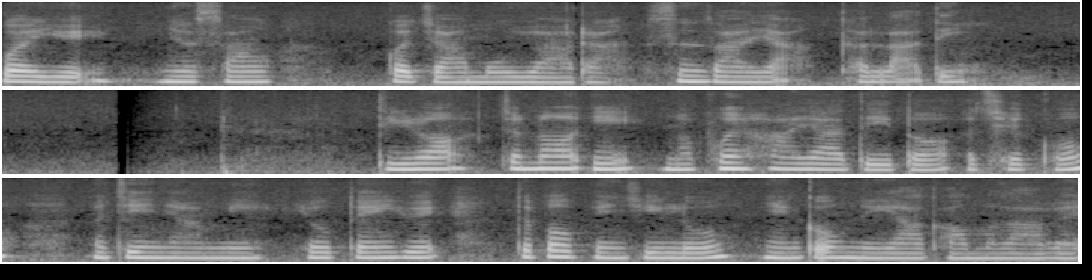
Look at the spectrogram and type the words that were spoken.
ကွက်၍မျက်စောင်းကွက်ကြားမူရွာတာစဉ်းစားရခက်လာသည်ဒီတော့ကျွန်တော်ဤမဖွင့်ဟရသေးသော အချက်ကိုမကြည်ညာမီရုပ်သိမ်း၍တပုတ်ပင်ကြီးလိုငင်ကုန်းနေရကောင်းမလားပဲ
